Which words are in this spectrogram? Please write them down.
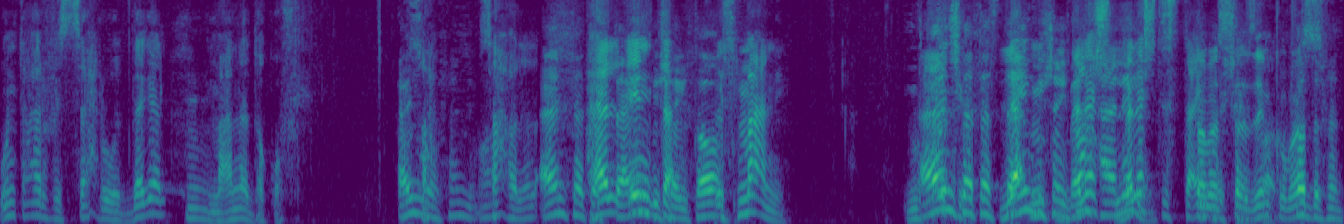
وأنت عارف السحر والدجل معناه ده كفر. أيوه صح؟ يا فندم آه. صح ولا لا؟ أنت هل أنت بشيطان. اسمعني. أنت تستعين بشيطان حاليا. بلاش تستعين طب استاذنكم بس. اتفضل.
